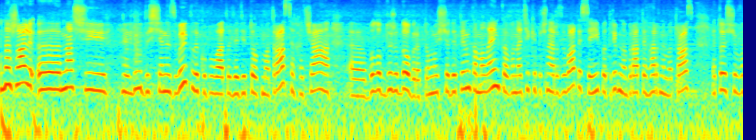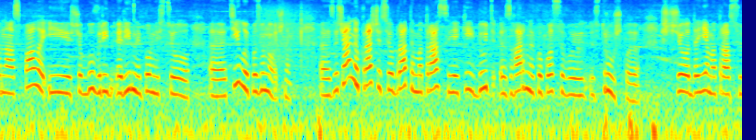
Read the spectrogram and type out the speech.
На жаль, е, наші люди ще не звикли купувати для діток матраси, хоча е, було б дуже добре, тому що дитинка маленька, вона тільки починає розвиватися, їй потрібно брати гарний матрас для того, щоб вона спала і щоб був рівний повністю е, тіло і позвоночник. Звичайно, краще всього брати матраси, які йдуть з гарною кокосовою стружкою, що дає матрасу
